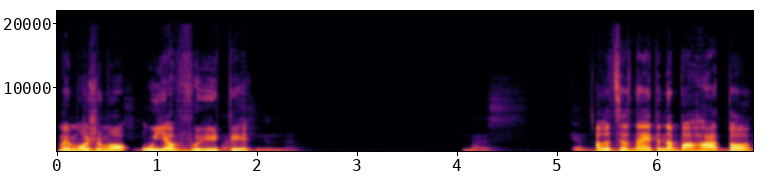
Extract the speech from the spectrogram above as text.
ми можемо уявити, але це, знаєте, набагато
